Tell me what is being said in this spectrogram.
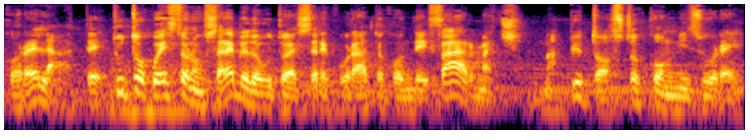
correlate, tutto questo non sarebbe dovuto essere curato con dei farmaci, ma piuttosto con misure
